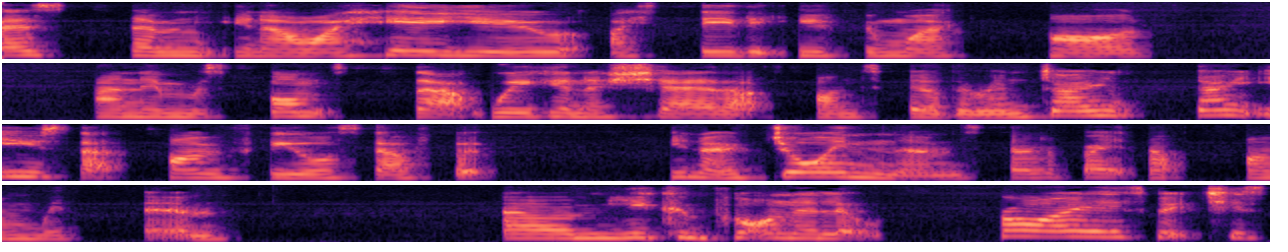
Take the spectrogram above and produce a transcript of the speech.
Says to them, you know, I hear you, I see that you've been working hard, and in response to that, we're going to share that time together. And don't don't use that time for yourself, but you know, join them, celebrate that time with them. Um, you can put on a little surprise, which is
